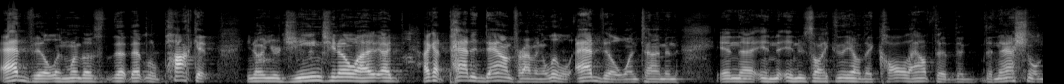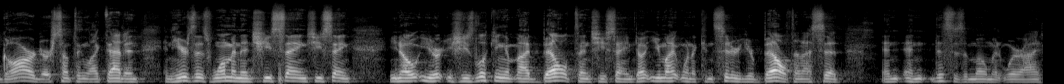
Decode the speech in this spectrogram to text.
Advil in one of those, that, that little pocket, you know, in your jeans. You know, I, I, I got patted down for having a little Advil one time, and, and, uh, and, and it was like, you know, they call out the, the, the, National Guard or something like that. And, and here's this woman, and she's saying, she's saying, you know, she's looking at my belt, and she's saying, don't you might want to consider your belt. And I said, and, and this is a moment where I,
